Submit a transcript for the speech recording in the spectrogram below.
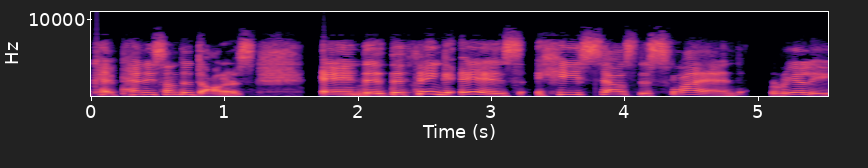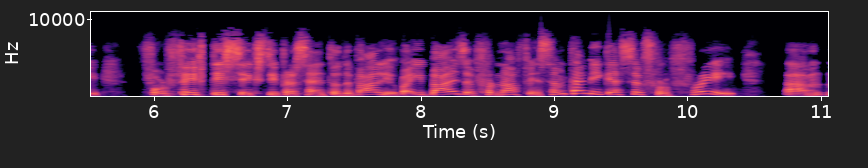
okay pennies on the dollars. And the, the thing is he sells this land really for 50 60% of the value but he buys it for nothing. Sometimes he gets it for free um,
